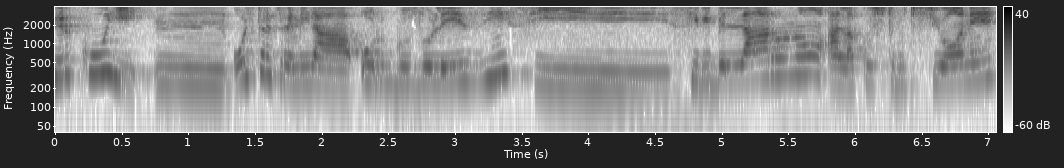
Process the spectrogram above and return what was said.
per cui mh, oltre 3.000 orgosolesi si, si ribellarono alla costruzione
